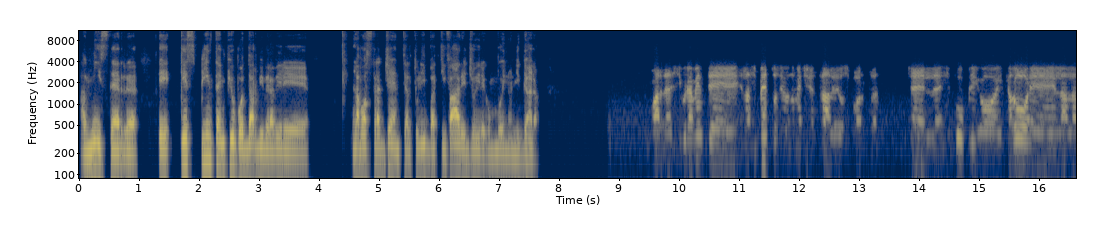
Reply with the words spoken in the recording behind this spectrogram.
al mister e che spinta in più può darvi per avere la vostra gente al Tulib a tifare e gioire con voi in ogni gara? Guarda, sicuramente l'aspetto secondo me centrale dello sport, il, il pubblico, il calore, la, la,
